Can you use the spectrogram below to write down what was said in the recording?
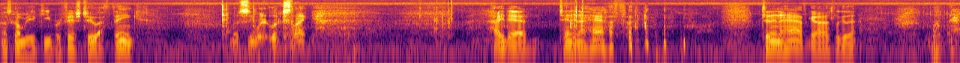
That's gonna be a keeper fish too, I think. Let's see what it looks like. Hey, Dad. Ten and a half. Ten and a half, guys. Look at that.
